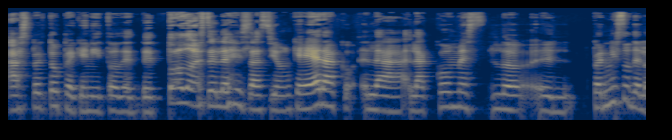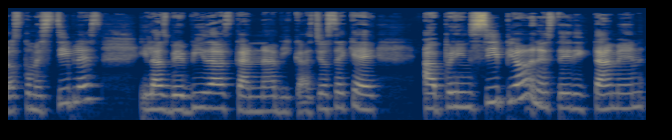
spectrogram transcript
aspecto pequeñito de, de, toda esta legislación que era la, la el permiso de los comestibles y las bebidas canábicas. Yo sé que a principio en este dictamen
